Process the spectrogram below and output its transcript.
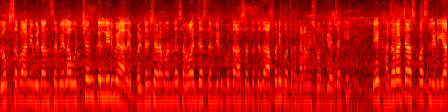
लोकसभा आणि विधानसभेला उच्चांक लीड मिळाले. फलटण शहरामधलं सर्वात जास्त लीड कुठं असेल तर त्याचा आपणही पत्रकारांनी शोध घ्यायचा की एक हजाराच्या आसपास लीड या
